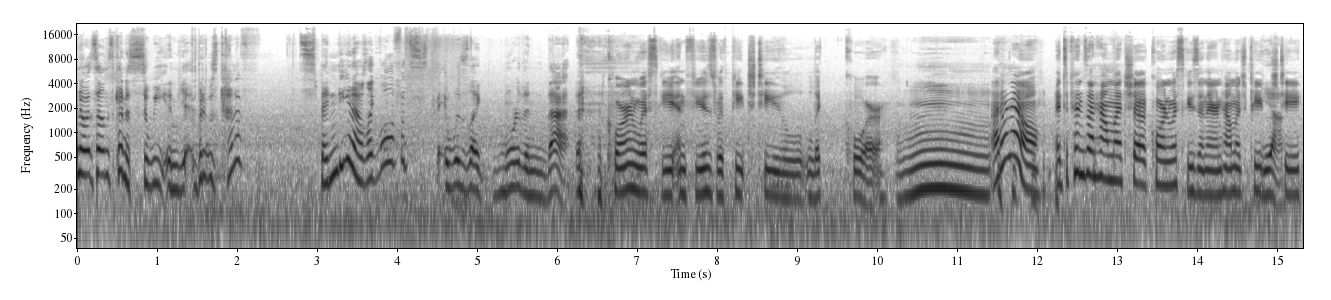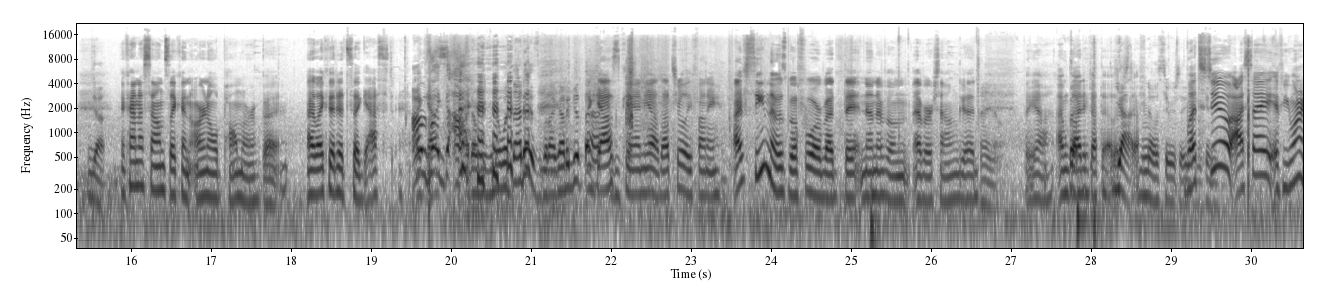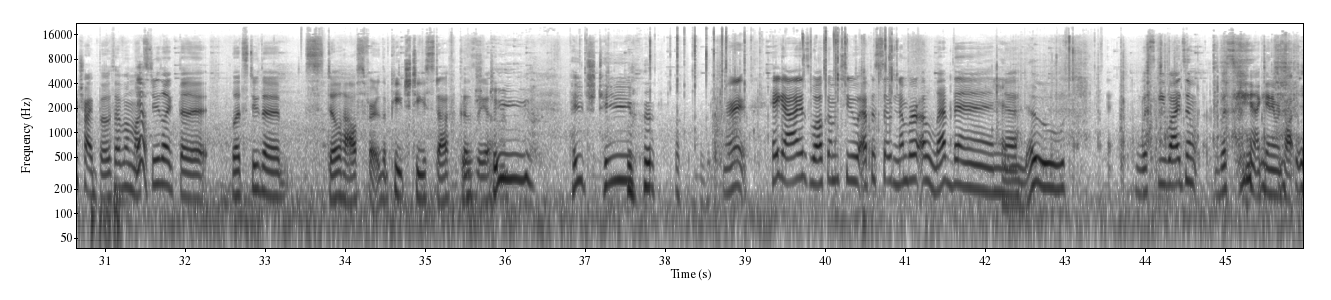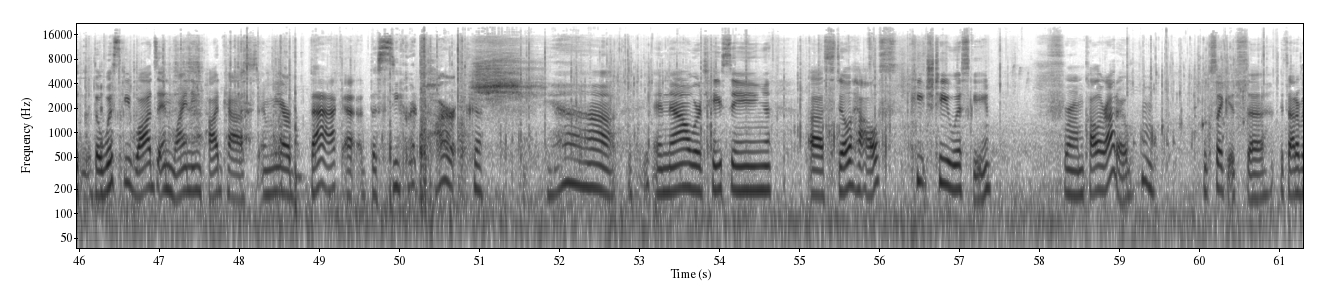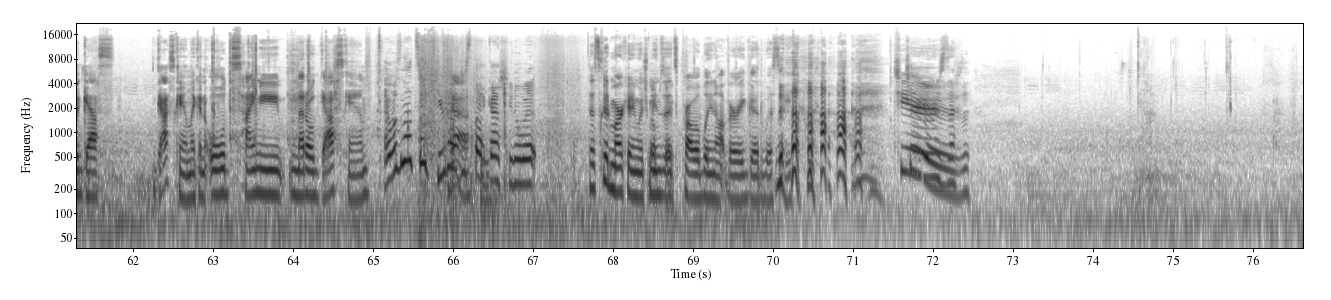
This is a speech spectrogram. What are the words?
I know it sounds kind of sweet and yeah, but it was kind of spendy, and I was like, well, if it's it was like more than that. Corn whiskey infused with peach tea liqueur. mm. I don't know. it depends on how much uh, corn whiskey's in there and how much peach Yeah. tea. Yeah. It kind of sounds like an Arnold Palmer, but I like that it's a gas. I a was gas- like, I don't even know what that is, but I got to get that. a gas can. Yeah, that's really funny. I've seen those before, but they, none of them ever sound good. I know. But yeah, I'm glad you got the other yeah, stuff. Yeah. No, seriously. Let's you do. I say if you want to try both of them, let's Yeah. do like the let's do the Stillhouse for the peach tea stuff because the uh, tea. peach tea. All right, hey guys, welcome to episode number eleven. Hello. Whiskey Wads and Whiskey. I can't even talk. The Whiskey Wads and Whining podcast, and we are back at the Secret Park. Shh. Yeah, and now we're tasting uh, Stillhouse peach tea whiskey from Colorado. Hmm. Looks like it's uh, it's out of a gas gas can, like an old timey metal gas can. That was not so cute. Yeah. I just thought, gosh, you know what? That's good marketing, which means Okay. it's probably not very good whiskey. Cheers.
